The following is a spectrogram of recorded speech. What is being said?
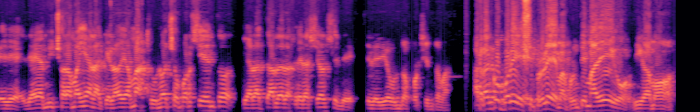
eh, le habían dicho a la mañana que no había más que un 8% y a la tarde a la federación se le, se le dio un 2% más. Arrancó por ese problema, por un tema de ego, digamos,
